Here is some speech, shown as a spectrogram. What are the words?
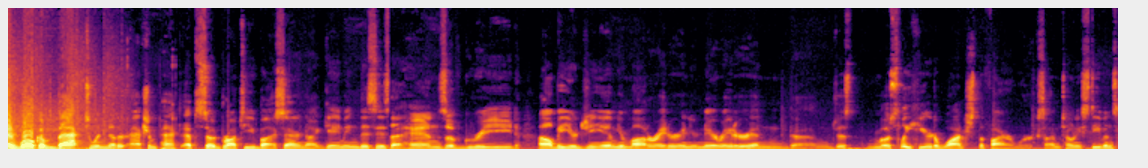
And welcome back to another action packed episode brought to you by Saturday Night Gaming. This is The Hands of Greed. I'll be your GM, your moderator, and your narrator, and uh, just mostly here to watch the fireworks. I'm Tony Stevens.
